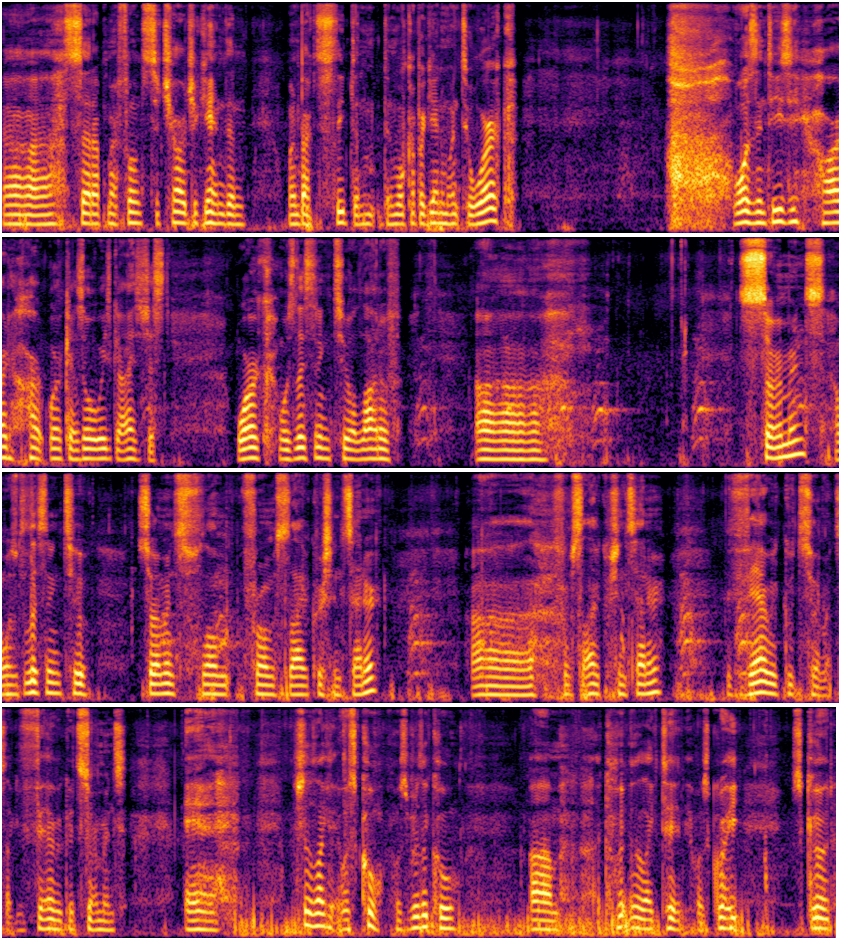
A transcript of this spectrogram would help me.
uh, set up my phones to charge again, then went back to sleep, then then woke up again, went to work wasn't easy. Hard, hard work as always, guys. Just work. Was listening to a lot of uh, sermons. I was listening to sermons from from Slavic Christian Center. Uh, from Slavic Christian Center. Very good sermons, like very good sermons, and I just liked it. It was cool. It was really cool. Um, I completely liked it. It was great. It was good.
